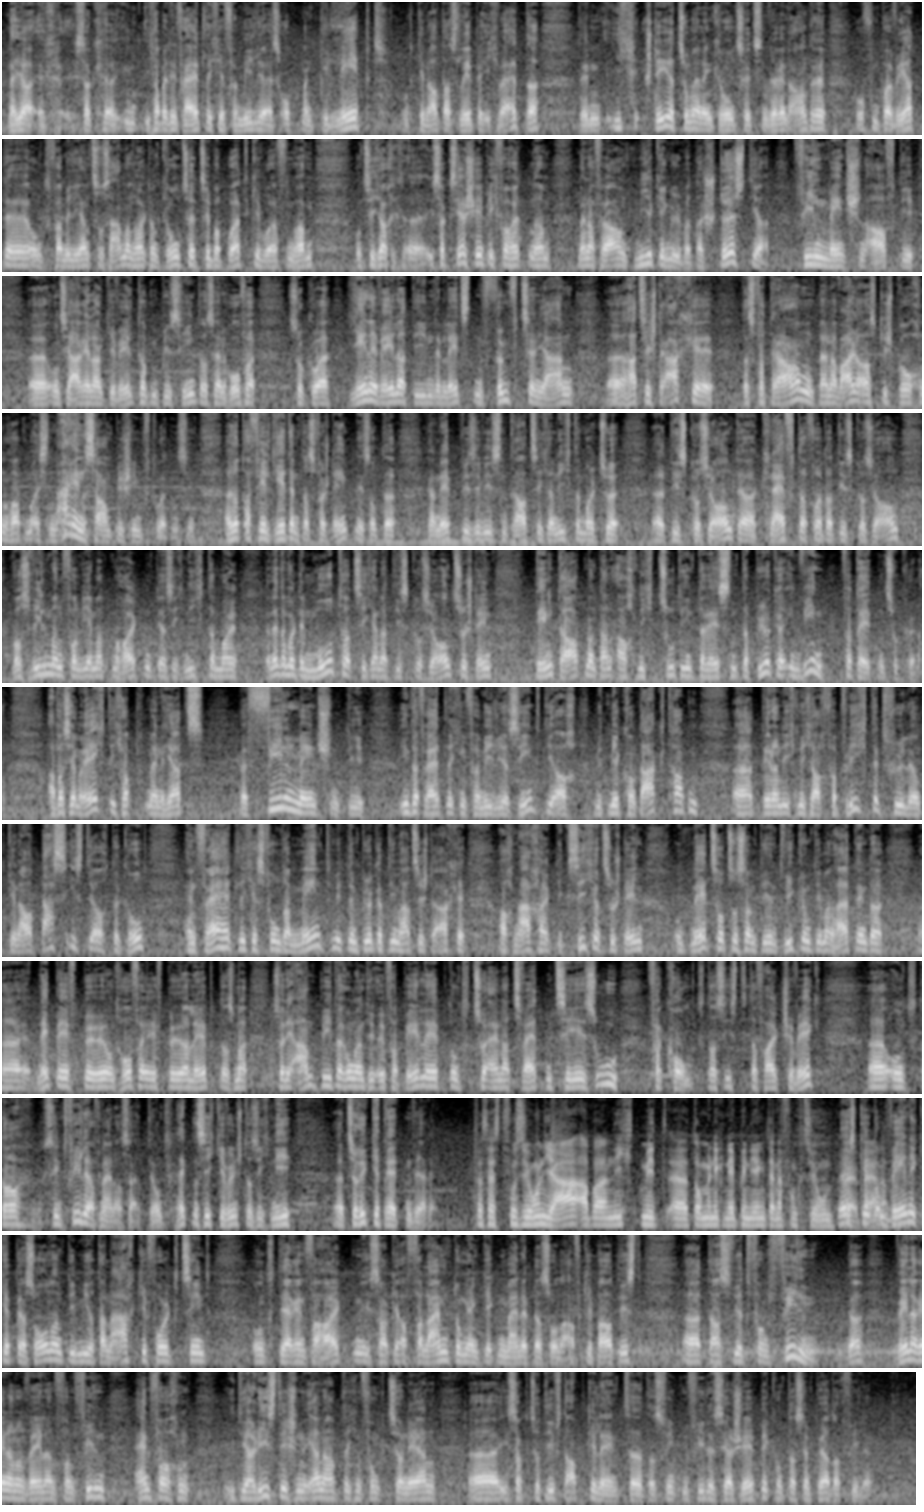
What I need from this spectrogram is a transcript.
Naja, ich, ich sage, ich habe die freiheitliche Familie als Obmann gelebt und genau das lebe ich weiter, denn ich stehe zu meinen Grundsätzen, während andere offenbar Werte und familiären Zusammenhalt und Grundsätze über Bord geworfen haben und sich auch, äh, ich sage, sehr schäbig verhalten haben meiner Frau und mir gegenüber. Das stößt ja vielen Menschen auf, die äh, uns jahrelang gewählt haben, bis hin, dass ein Hofer sogar jene Wähler, die in den letzten 15 Jahren äh, HC Strache das Vertrauen bei einer Wahl ausgesprochen haben, als Narrensam beschimpft worden sind. Also da fehlt jedem das Verständnis und der Herr Nepp, wie Sie wissen, traut sich ja nicht einmal zur äh, Diskussion, der kneift da vor der Diskussion. Was will man von jemandem halten, der sich nicht einmal, der nicht einmal den Mut hat, sich einer Diskussion zu stellen, dem traut man dann auch nicht zu, die Interessen der Bürger in Wien vertreten zu können. Aber Sie haben recht, ich habe mein Herz bei vielen Menschen, die in der freiheitlichen Familie sind, die auch mit mir Kontakt haben, äh, denen ich mich auch verpflichtet fühle. Und genau das ist ja auch der Grund, ein freiheitliches Fundament mit dem Bürgerteam HC Strache auch nachhaltig sicherzustellen und nicht sozusagen die Entwicklung, die man heute in der äh, NEP-FPÖ und Hofer-FPÖ erlebt, dass man so eine Anbiederung an die ÖVP lebt und zu einer zweiten CSU verkommt. Das ist der falsche Weg. Äh, und da sind viele auf meiner Seite und hätten sich gewünscht, dass ich nie äh, zurückgetreten wäre. Das heißt Fusion ja, aber nicht mit äh, Dominik Nepp in irgendeiner Funktion. Ja, es geht um wenige Personen, die mir danach gefolgt sind und deren Verhalten, ich sage auf Verleumdungen gegen meine Person aufgebaut ist. Das wird von vielen ja, Wählerinnen und Wählern, von vielen einfachen idealistischen, ehrenamtlichen Funktionären, ich sage zutiefst abgelehnt. Das finden viele sehr schäbig und das empört auch viele.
